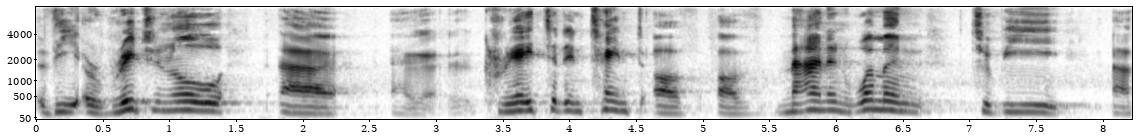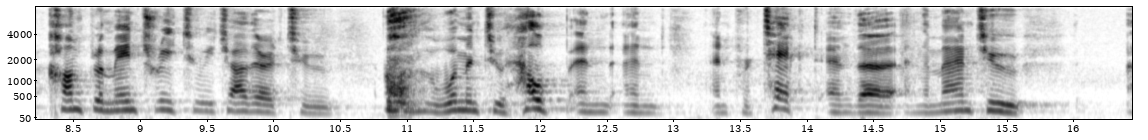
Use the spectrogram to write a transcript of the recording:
the original uh, uh, created intent of, of man and woman to be uh, complementary to each other, to women to help and, and, and protect, and the, and the man to. Uh,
